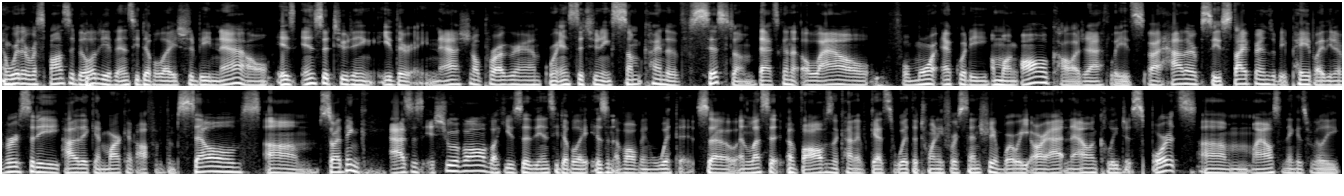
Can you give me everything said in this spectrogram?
and where the responsibility of the NCAA should be now is instituting either a national program or instituting some kind of system that's going to allow for more equity among all college athletes, uh, how their see, stipends would be paid by the university, how they can market off of themselves. Um, so I think as this issue evolved, like you said, the NCAA isn't evolving with it. So unless it evolves and kind of gets with the 21st century and where we are at now in collegiate sports, um, I also think it's really,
